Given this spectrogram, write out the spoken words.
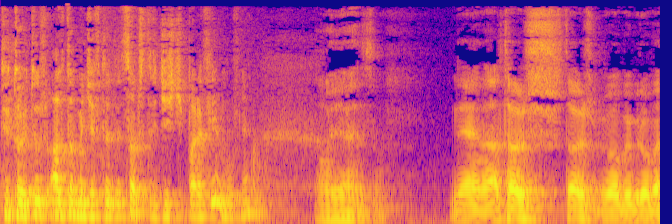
Ty, to, to, ale to będzie wtedy co? 40 parę filmów, nie? O Jezu. Nie, no ale to już, to już byłoby grube.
